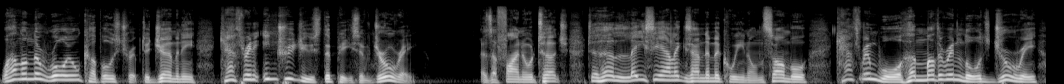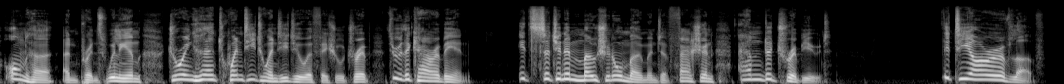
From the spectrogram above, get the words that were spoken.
while on the royal couple's trip to Germany, Catherine introduced the piece of jewellery. As a final touch to her lacy Alexander McQueen ensemble, Catherine wore her mother in law's jewellery on her and Prince William during her 2022 official trip through the Caribbean. It's such an emotional moment of fashion and a tribute. The Tiara of Love,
